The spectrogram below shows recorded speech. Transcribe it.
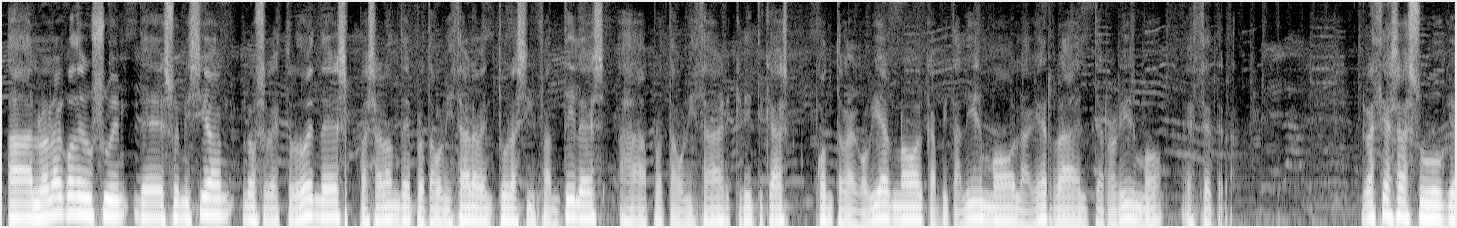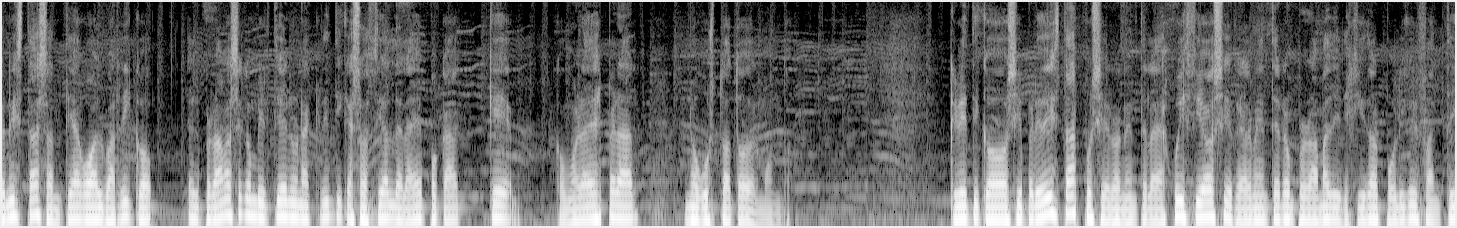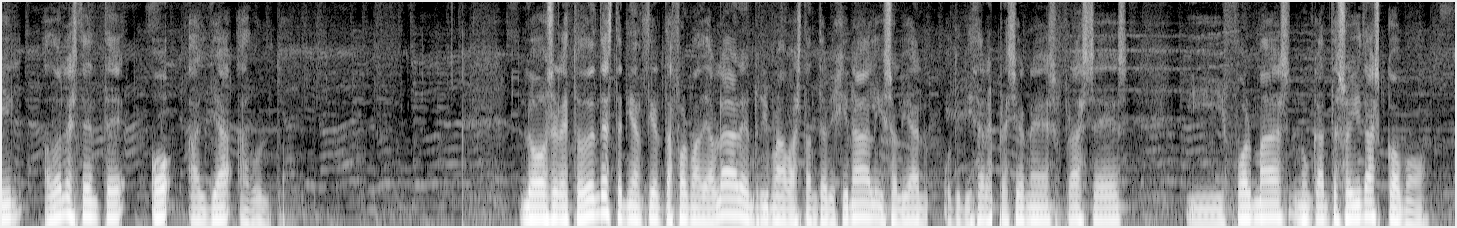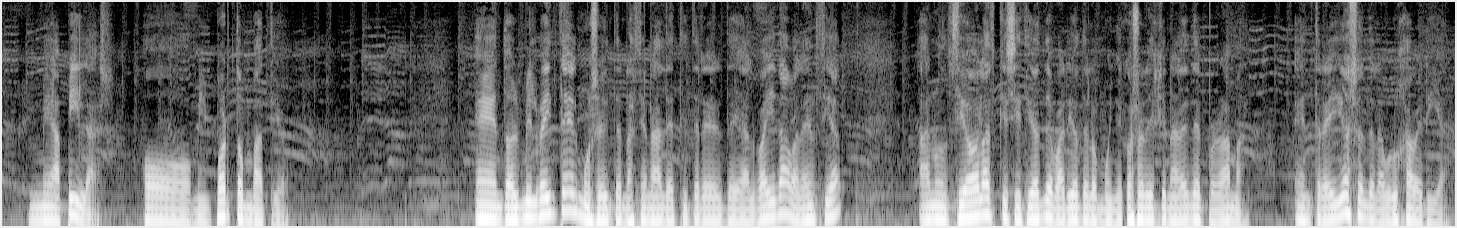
A lo largo su, de su emisión, los electroduendes pasaron de protagonizar aventuras infantiles a protagonizar críticas contra el gobierno, el capitalismo, la guerra, el terrorismo, etc. Gracias a su guionista Santiago Albarrico, el programa se convirtió en una crítica social de la época que, como era de esperar, no gustó a todo el mundo. Críticos y periodistas pusieron en tela de juicio si realmente era un programa dirigido al público infantil, adolescente o al ya adulto. Los electroduendes tenían cierta forma de hablar en rima bastante original y solían utilizar expresiones, frases y formas nunca antes oídas como me apilas o me importa un vatio. En 2020, el Museo Internacional de Títeres de Albaida, Valencia, anunció la adquisición de varios de los muñecos originales del programa, entre ellos el de la Bruja Vería.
